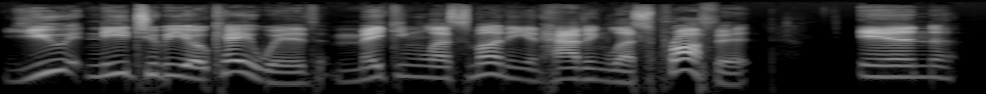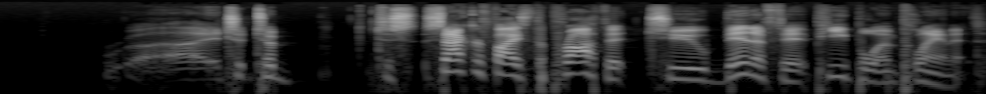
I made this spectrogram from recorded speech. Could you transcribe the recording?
you need to be okay with making less money and having less profit in uh, to, to to sacrifice the profit to benefit people and planet.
